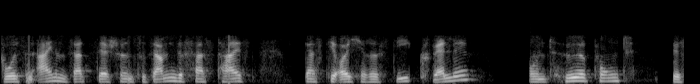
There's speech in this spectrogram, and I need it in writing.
wo es in einem Satz sehr schön zusammengefasst heißt, dass die Eucharistie Quelle und Höhepunkt des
